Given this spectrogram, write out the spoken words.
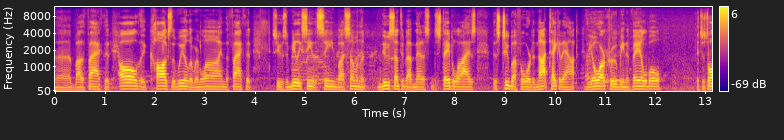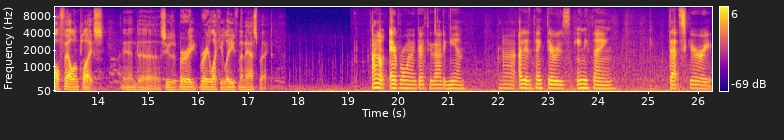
uh, by the fact that all the cogs of the wheel that were in line, the fact that she was immediately seen at the scene by someone that knew something about medicine to stabilize this 2x4, to not take it out, the OR crew being available, it just all fell in place. And uh, she was a very, very lucky lady from that aspect. I don't ever want to go through that again. Uh, I didn't think there was anything that scary.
